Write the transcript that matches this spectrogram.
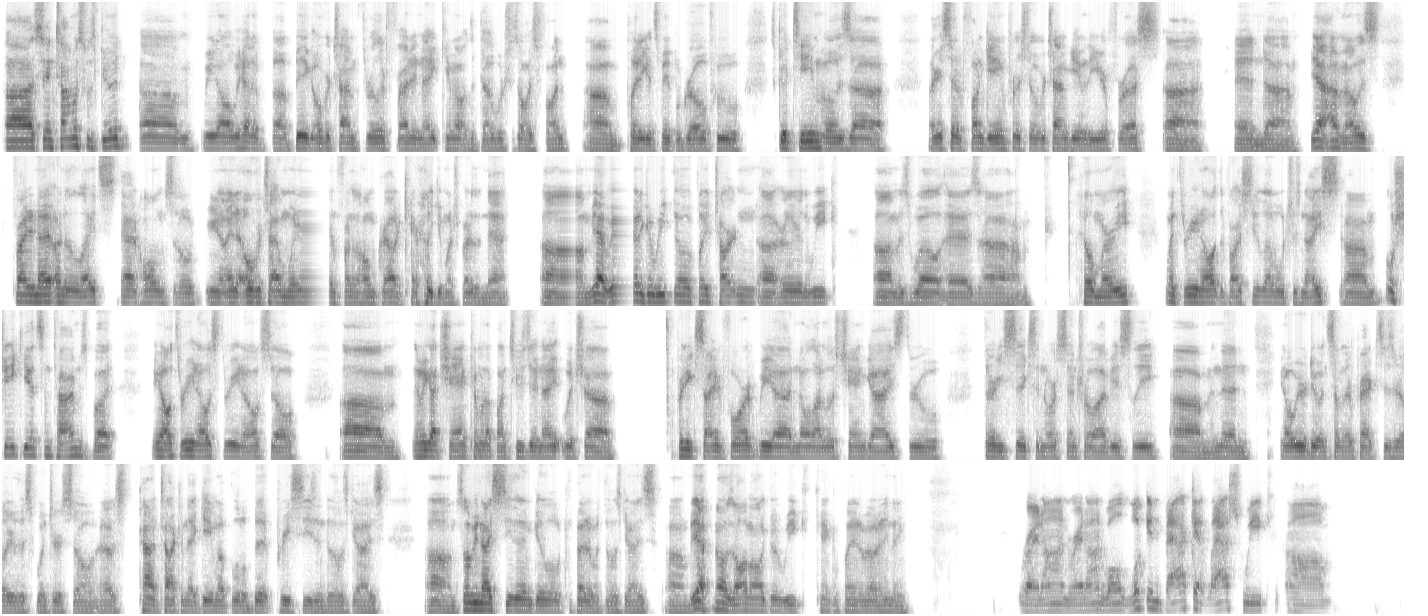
Uh, St. Thomas was good. Um, we know we had a, a big overtime thriller Friday night, came out with a dub, which was always fun. Um, played against Maple Grove, who it's a good team. It was uh like I said, a fun game, first overtime game of the year for us. Uh and um, yeah, I don't know, it was Friday night under the lights at home. So, you know, an overtime winner in front of the home crowd can't really get much better than that. Um, yeah, we had a good week though. Played Tartan uh, earlier in the week, um, as well as um, Hill Murray. Went 3 and 0 at the varsity level, which was nice. Um, a little shaky at some times, but you know, 3 0 is 3 0. So, um, then we got Chan coming up on Tuesday night, which uh, pretty excited for. We uh, know a lot of those Chan guys through 36 in North Central, obviously. Um, and then, you know, we were doing some of their practices earlier this winter. So I was kind of talking that game up a little bit preseason to those guys. Um, so it'll be nice to see them get a little competitive with those guys. Um, but yeah, no, it was all in all a good week. Can't complain about anything. Right on, right on. Well, looking back at last week, um,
